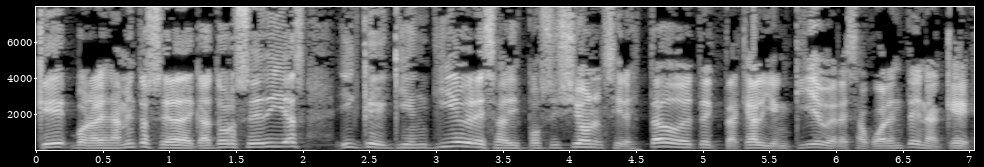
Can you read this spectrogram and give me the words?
que, bueno, el aislamiento será de 14 días y que quien quiebre esa disposición, si el Estado detecta que alguien quiebra esa cuarentena que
